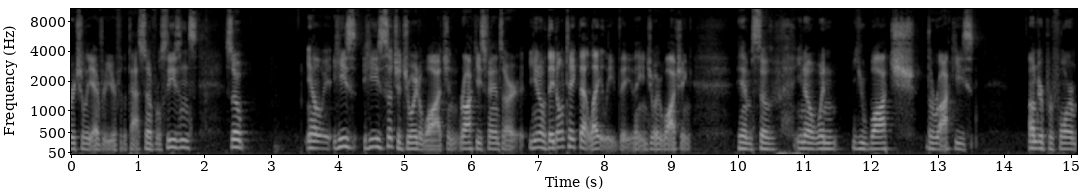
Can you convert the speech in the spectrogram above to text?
virtually every year for the past several seasons. So, you know, he's he's such a joy to watch, and Rockies fans are, you know, they don't take that lightly. They they enjoy watching him. So, you know, when you watch the Rockies underperform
